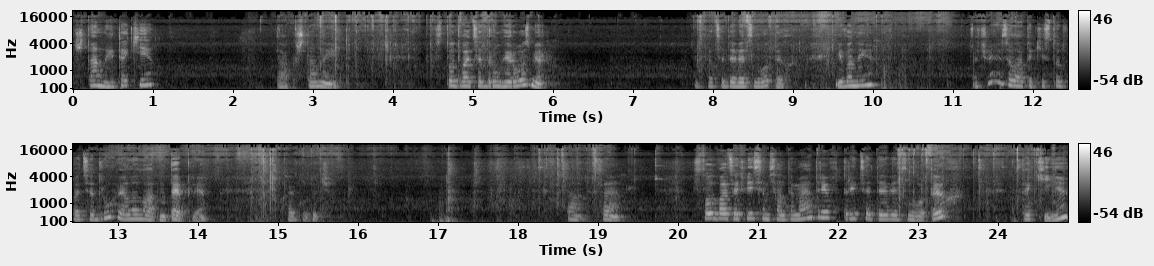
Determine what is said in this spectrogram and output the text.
Штани такі. Так, штани. 122 розмір. 29 злотих. І вони. А чого я взяла такі 122, але ладно, теплі. Хай будуть. Так, це 128 сантиметрів, 39 злотих. Такі.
